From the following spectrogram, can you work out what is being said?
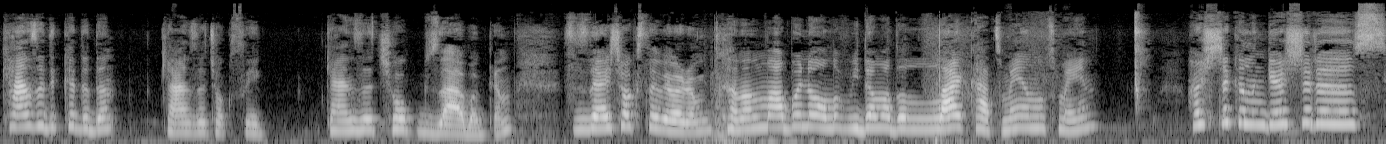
Kendinize dikkat edin. Kendinize çok Kendinize çok güzel bakın. Sizleri çok seviyorum. Kanalıma abone olup videoma da like atmayı unutmayın. Hoşçakalın. Görüşürüz.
